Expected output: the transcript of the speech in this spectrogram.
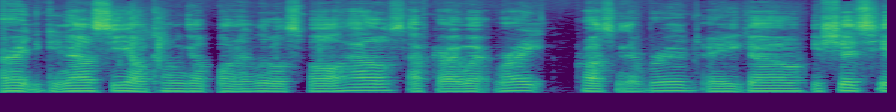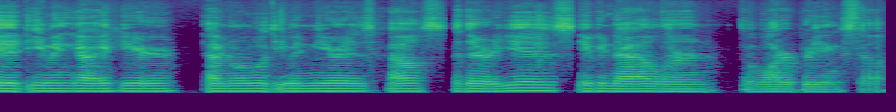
Alright, you can now see I'm coming up on a little small house after I went right, crossing the bridge. There you go. You should see a demon guy here, abnormal demon near his house. But there he is. You can now learn the water breathing stuff.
